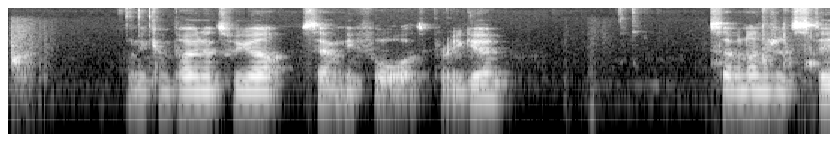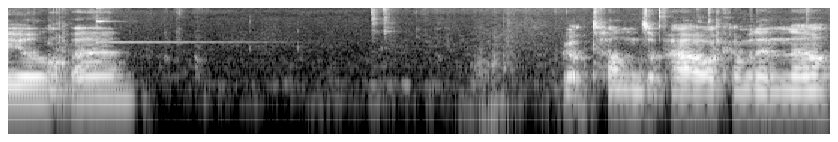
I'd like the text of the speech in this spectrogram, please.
How many components we got? 74, that's pretty good. 700 steel, not bad. We've got tons of power coming in now.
